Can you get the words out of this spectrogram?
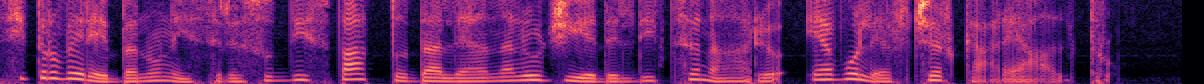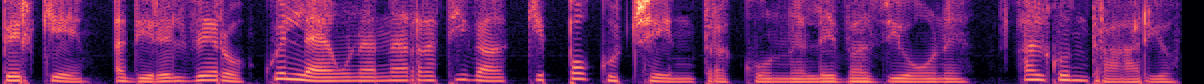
si troverebbe a non essere soddisfatto dalle analogie del dizionario e a voler cercare altro perché, a dire il vero, quella è una narrativa che poco c'entra con l'evasione, al contrario.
